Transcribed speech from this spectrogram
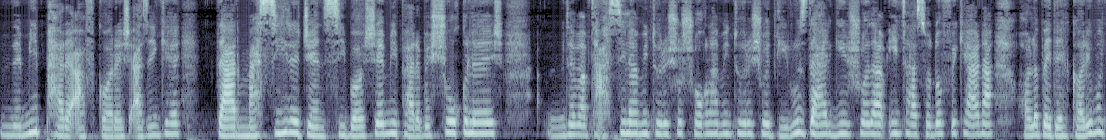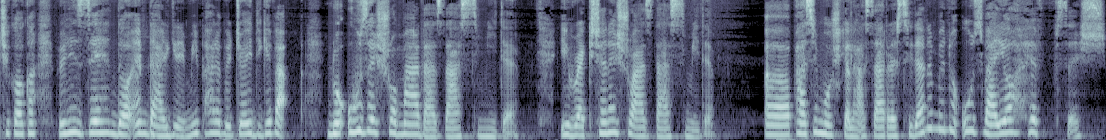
میپره افکارش. از اینکه در مسیر جنسی باشه میپره به شغلش. نمی‌دونم تحصیلم اینطوری شد شغلم اینطوری شد دیروز درگیر شدم این تصادف کردم. حالا بدهکاریمو چیکار کنم؟ ببینید ذهن دائم درگیره. میپره به جای دیگه و نعوظش رو مرد از دست میده. erection ش رو از دست میده. پس این مشکل هست در رسیدن به نعوظ و یا حفظش.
